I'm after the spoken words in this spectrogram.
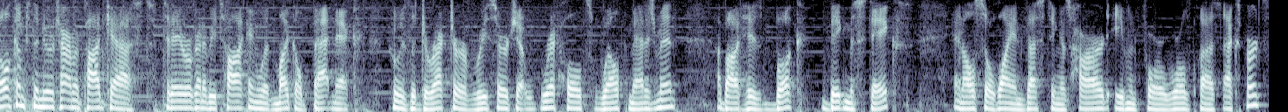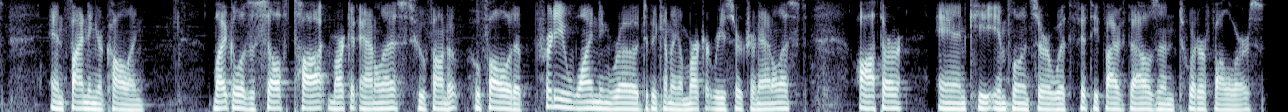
Welcome to the NewRetirement Podcast. Today we're going to be talking with Michael Batnick, who is the Director of Research at Ritholtz Wealth Management, about his book, Big Mistakes, and also why investing is hard, even for world class experts, and finding your calling. Michael is a self taught market analyst who, found a, who followed a pretty winding road to becoming a market researcher and analyst, author, and key influencer with 55,000 Twitter followers.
